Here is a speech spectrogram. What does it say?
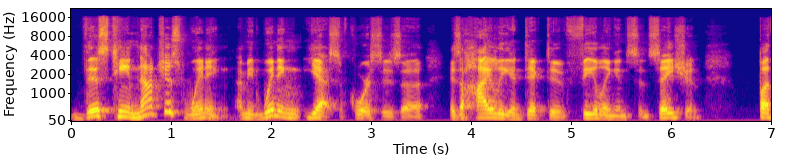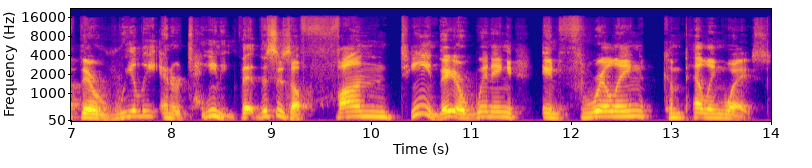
this team, not just winning. I mean, winning, yes, of course, is a is a highly addictive feeling and sensation. But they're really entertaining. This is a fun team. They are winning in thrilling, compelling ways.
